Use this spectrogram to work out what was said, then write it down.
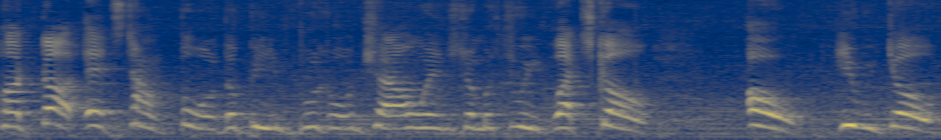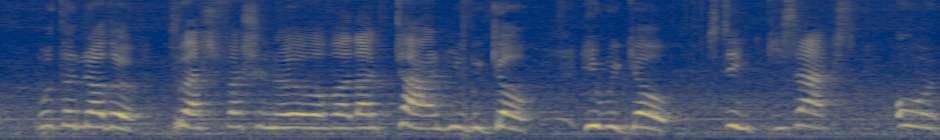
Hot dog, it's time for the Bean Boozle Challenge number three. Let's go. Oh, here we go with another best freshener of a lifetime. Here we go. Here we go. Stinky Socks or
